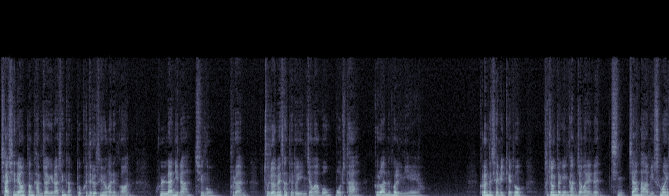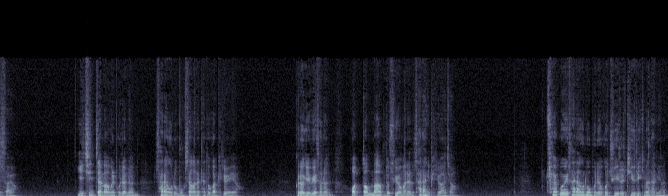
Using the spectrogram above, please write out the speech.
자신의 어떤 감정이나 생각도 그대로 수용하는 건 혼란이나 증오, 불안, 두려움의 상태도 인정하고 모두 다 끌어안는 걸 의미해요. 그런데 재밌게도 부정적인 감정 안에는 진짜 마음이 숨어 있어요. 이 진짜 마음을 보려면 사랑으로 묵상하는 태도가 필요해요. 그러기 위해서는 어떤 마음도 수용하는 사랑이 필요하죠. 최고의 사랑으로 보려고 주의를 기울이기만 하면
